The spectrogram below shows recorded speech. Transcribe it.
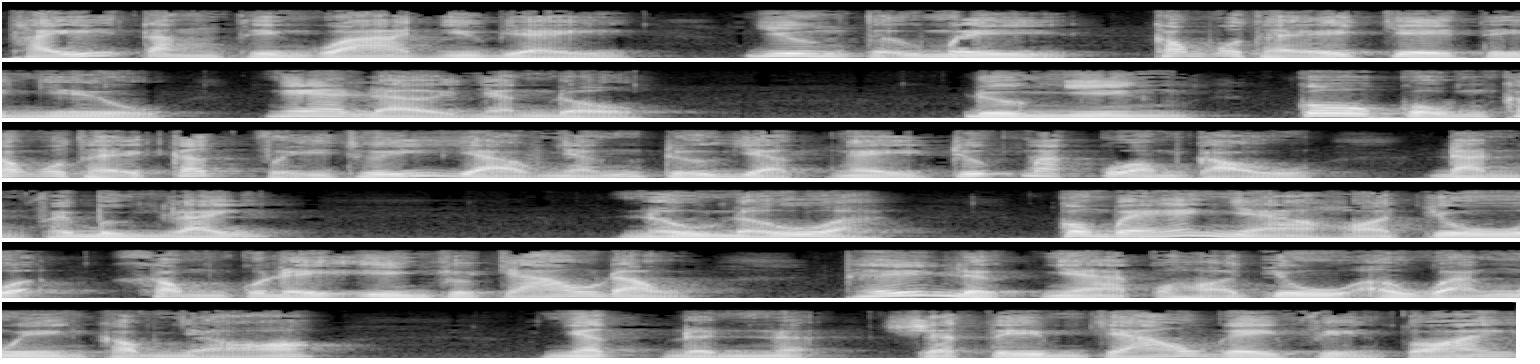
Thấy Tăng Thiên Hoa như vậy, Dương Tử Mi không có thể chê tiền nhiều, nghe lời nhận đồ. Đương nhiên, cô cũng không có thể cất phỉ thúy vào nhẫn trữ vật ngay trước mắt của ông cậu, đành phải bưng lấy. Nữ nữ à, con bé nhà họ Chu không có để yên cho cháu đâu. Thế lực nhà của họ Chu ở Quảng Nguyên không nhỏ. Nhất định sẽ tìm cháu gây phiền toái.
